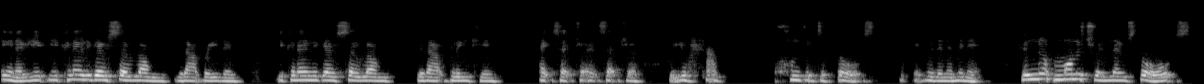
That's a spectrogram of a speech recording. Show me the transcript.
you know, you, you can only go so long without breathing. You can only go so long without blinking, etc., etc. But you have hundreds of thoughts within a minute. If you're not monitoring those thoughts,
